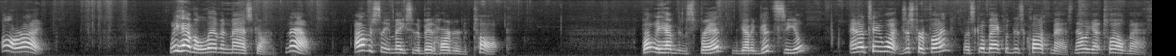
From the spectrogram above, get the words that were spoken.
All right we have 11 masks on. Now, obviously it makes it a bit harder to talk, but we have them spread. We got a good seal. And I'll tell you what, just for fun, let's go back with this cloth mask. Now we got 12 masks.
